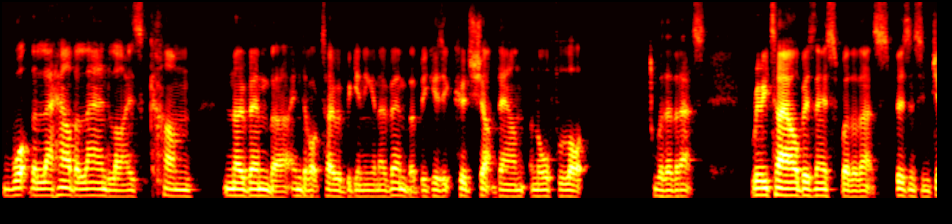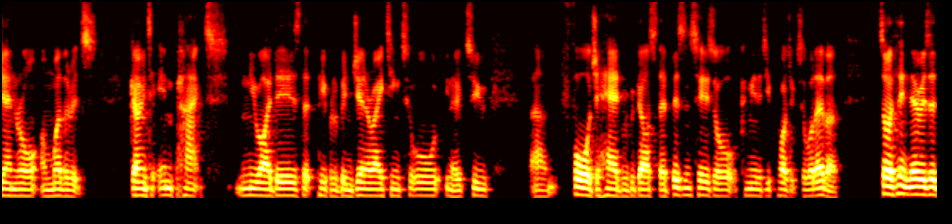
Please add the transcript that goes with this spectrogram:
what the how the land lies come November, end of October, beginning of November, because it could shut down an awful lot, whether that's retail business, whether that's business in general, and whether it's going to impact new ideas that people have been generating to all, you know, to um, forge ahead with regards to their businesses or community projects or whatever. So I think there is a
